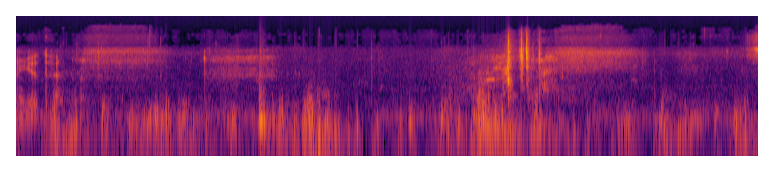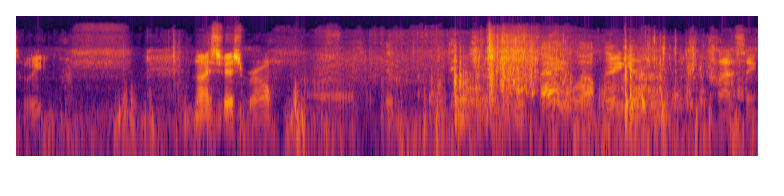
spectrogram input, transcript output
I get that. Sweet. Nice fish, bro. Hey, well, there you go. Classic,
